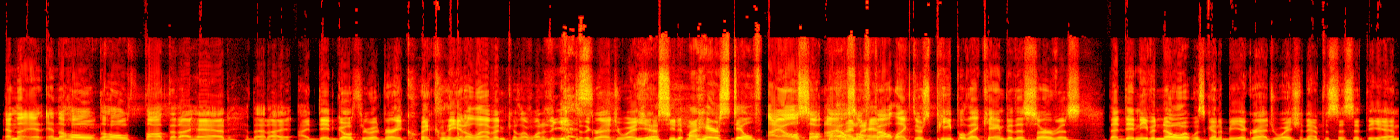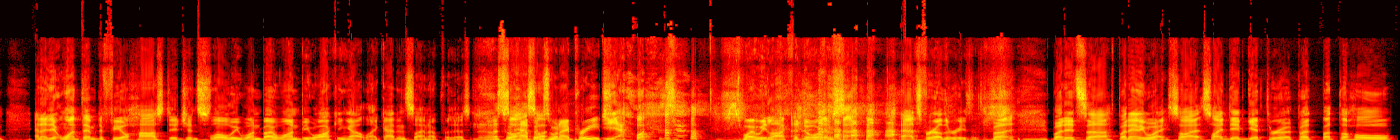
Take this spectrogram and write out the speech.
And the and the whole the whole thought that I had that I I did go through it very quickly at 11 because I wanted to get to the graduation. yes, you did. My hair still. I also I also my head. felt like there's people that came to this service that didn't even know it was going to be a graduation emphasis at the end, and I didn't want them to feel hostage and slowly one by one be walking out like I didn't sign up for this. That's what happens when I preach. yeah, That's why we lock the doors. that's for other reasons. But but it's uh but anyway, so I so I did get through it. But but the whole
